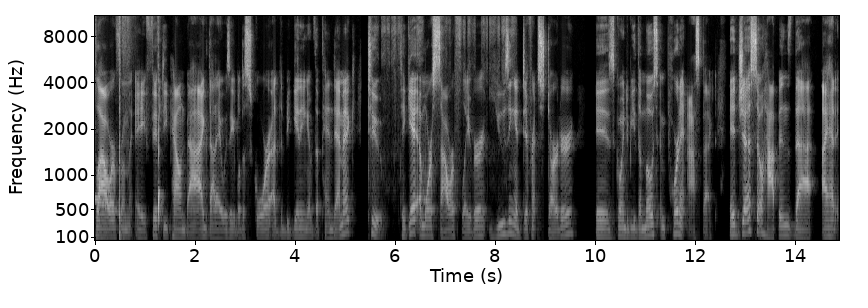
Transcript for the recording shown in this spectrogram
flour from a 50 pound bag that I was able to score at the beginning of the pandemic. Two, to get a more sour flavor, using a different starter is going to be the most important aspect. It just so happens that I had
